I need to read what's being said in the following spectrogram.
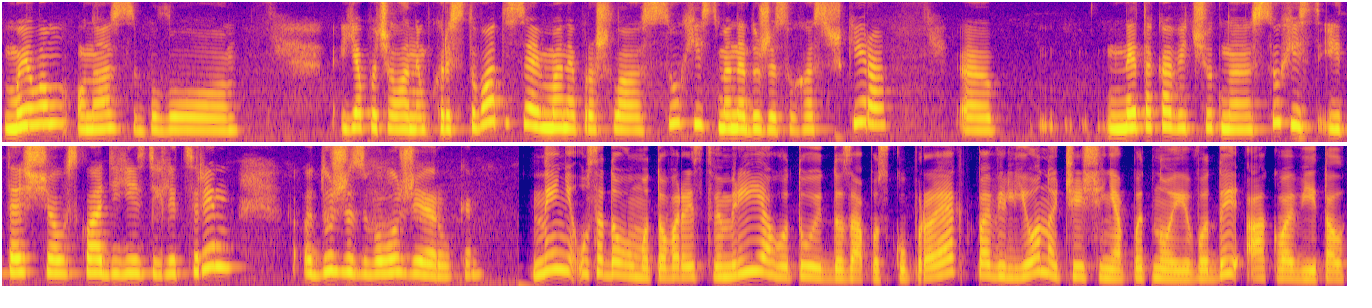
милом у нас було. Я почала ним користуватися, і в мене пройшла сухість, в мене дуже суха шкіра. Е, Не така відчутна сухість, і те, що в складі є гліцерин, дуже зволожує руки. Нині у садовому товаристві Мрія готують до запуску проект павільйон очищення питної води Аквавітал,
